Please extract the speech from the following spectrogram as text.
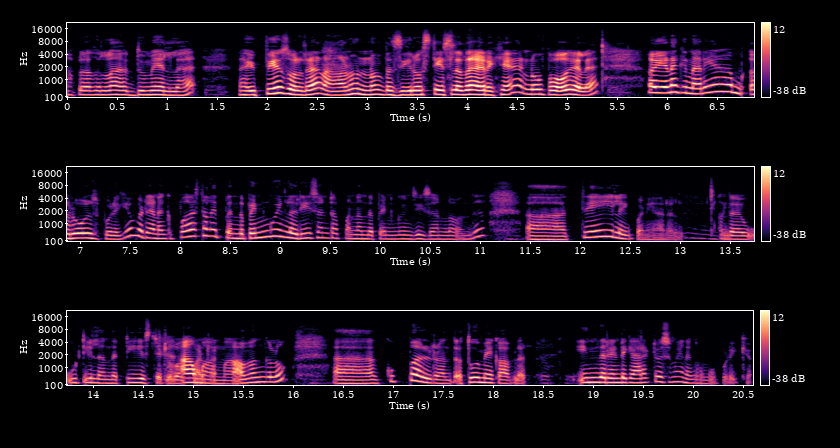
அப்படி அதெல்லாம் எதுவுமே இல்லை. நான் இப்பயும் சொல்கிறேன் நானும் இன்னும் இப்போ ஜீரோ ஸ்டேஜில் தான் இருக்கேன். இன்னும் போகலை. எனக்கு நிறையா ரோல்ஸ் பிடிக்கும். பட் எனக்கு பர்சனலாக இப்போ இந்த பெண்குயினில் ரீசெண்டாக பண்ண அந்த பெண்குயின் சீசனில் வந்து தேயிலை பணியாரல் அந்த ஊட்டியில் அந்த டீ எஸ்டேட்டில் அவங்களும் ஆஹ், குப்பல் அந்த தூய்மை காவலர். இந்த ரெண்டு கேரக்டர்ஸுமே எனக்கு ரொம்ப பிடிக்கும்.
